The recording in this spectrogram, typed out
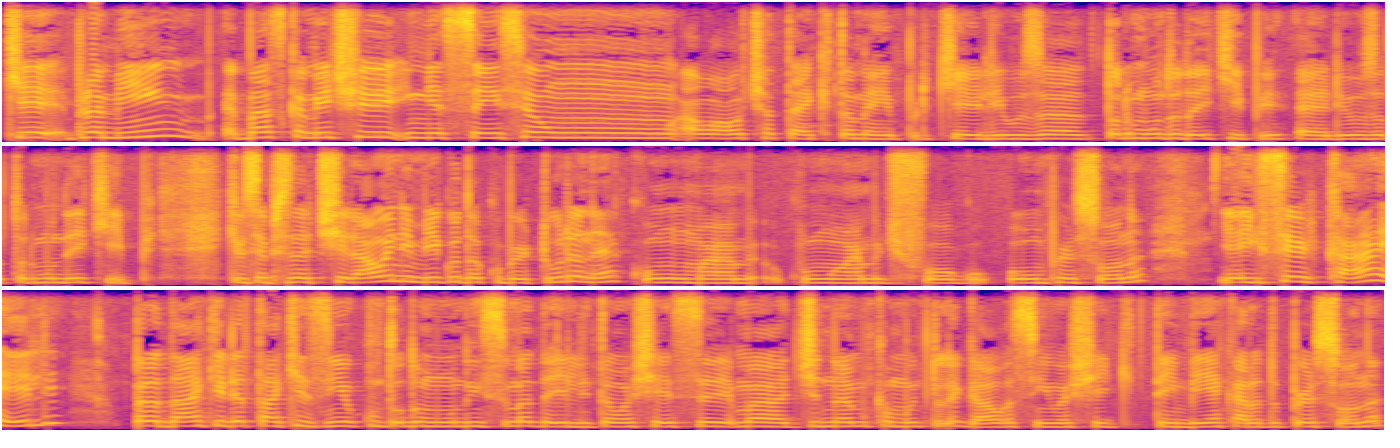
que para mim é basicamente, em essência, um all-out attack também, porque ele usa todo mundo da equipe. É, ele usa todo mundo da equipe. Que você precisa tirar o inimigo da cobertura, né, com uma, com uma arma de fogo ou um persona, e aí cercar ele para dar aquele ataquezinho com todo mundo em cima dele. Então achei esse uma dinâmica muito legal, assim. Eu achei que tem bem a cara do Persona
